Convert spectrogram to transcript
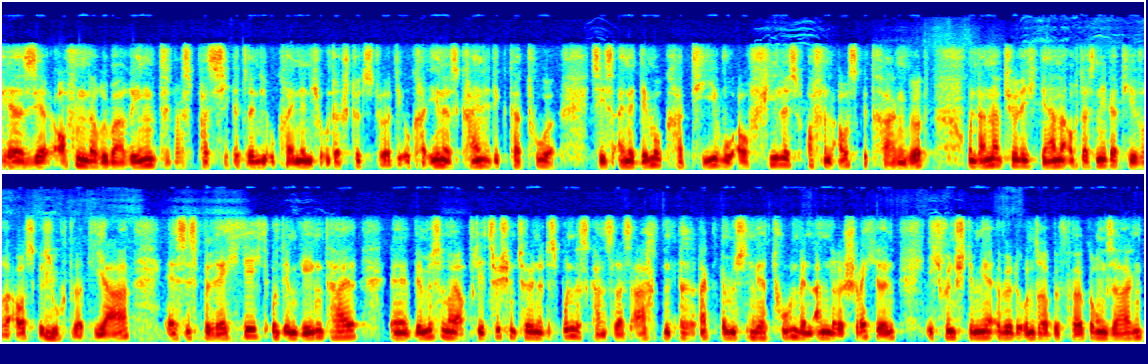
der sehr offen darüber ringt, was passiert, wenn die Ukraine nicht unterstützt wird. Die Ukraine ist keine Diktatur. Sie ist eine Demokratie, wo auch vieles offen ausgetragen wird und dann natürlich gerne auch das Negativere ausgesucht wird. Ja, es ist berechtigt und im Gegenteil, äh, wir müssen mal auf die Zwischentöne des Bundeskanzlers achten. Er sagt, wir müssen mehr tun, wenn andere schwächeln. Ich wünschte mir, er würde unserer Bevölkerung sagen,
